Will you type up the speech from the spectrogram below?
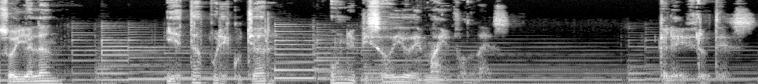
Soy Alan y estás por escuchar un episodio de Mindfulness. Que lo disfrutes.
